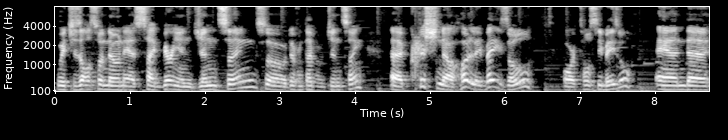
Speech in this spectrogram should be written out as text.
which is also known as Siberian ginseng, so different type of ginseng, uh, Krishna holy basil, or Tulsi basil, and uh,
